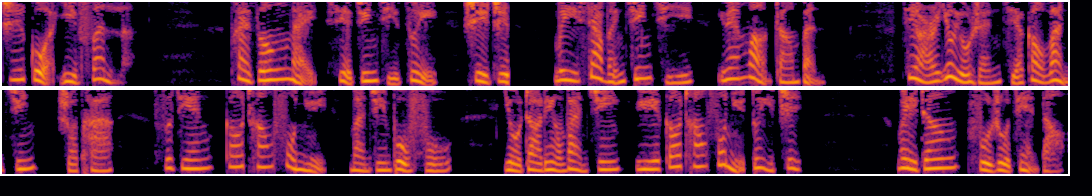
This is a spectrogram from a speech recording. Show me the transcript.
知过义愤了。太宗乃谢军籍罪，是至为下文军籍冤枉张本，继而又有人结告万军，说他私奸高昌妇女，万军不服。又诏令万军与高昌妇女对峙，魏征复入见道：“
